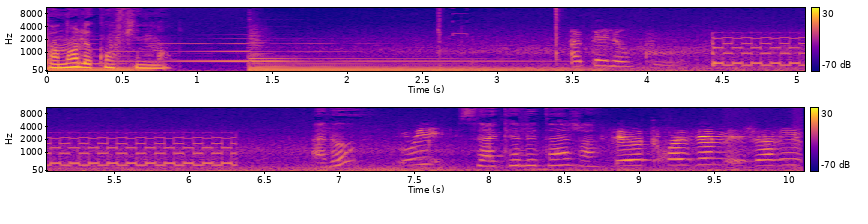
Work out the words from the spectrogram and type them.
pendant le confinement. Appel en cours. Allô? Oui, C'est à quel étage? C'est au troisième, j'arrive.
